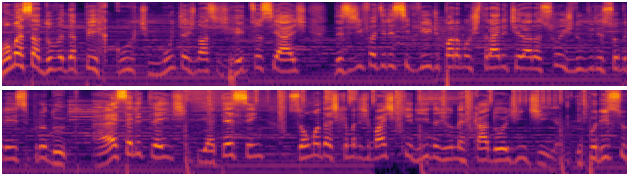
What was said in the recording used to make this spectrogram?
Como essa dúvida percute muitas nossas redes sociais, decidi fazer esse vídeo para mostrar e tirar as suas dúvidas sobre esse produto. A SL3 e a T100 são uma das câmeras mais queridas no mercado hoje em dia, e por isso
